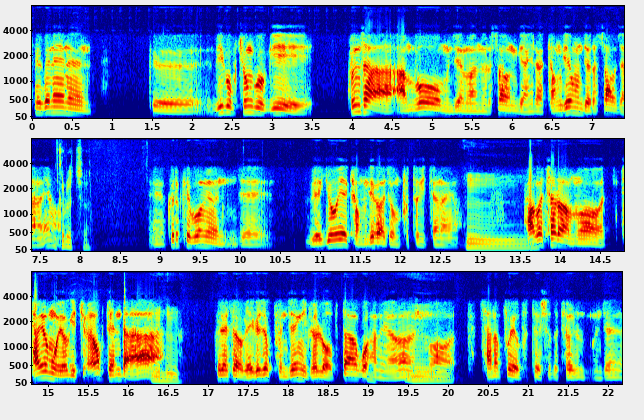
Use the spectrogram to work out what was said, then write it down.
최근에는 그 미국 중국이 군사 안보 문제만으로 싸우는 게 아니라 경제 문제로 싸우잖아요. 그렇죠. 예, 그렇게 보면 이제 외교의 경제가 좀 붙어 있잖아요. 음. 과거처럼 뭐 자유무역이 쭉 된다. 음흠. 그래서 외교적 분쟁이 별로 없다고 하면 음. 뭐 산업부에 붙어 있어도 별 문제는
